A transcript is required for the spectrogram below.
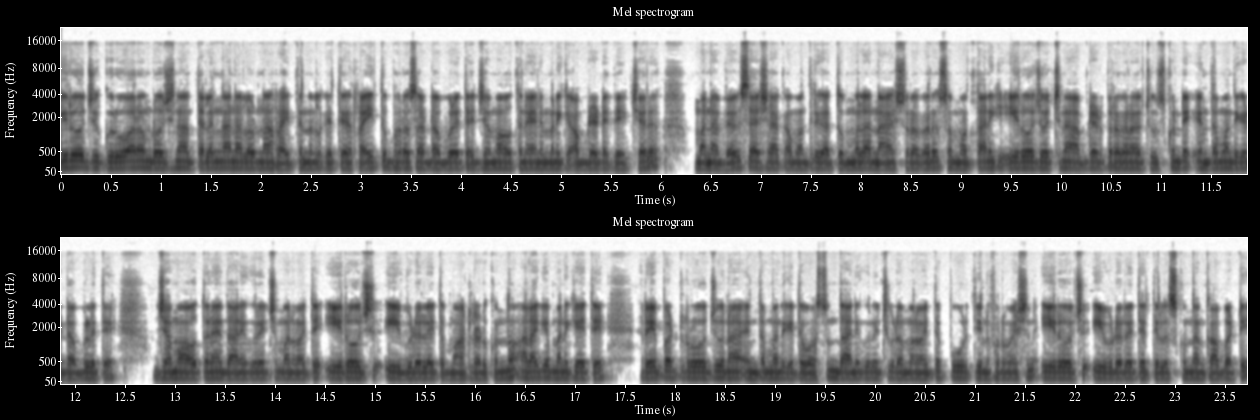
ఈరోజు గురువారం రోజున తెలంగాణలో ఉన్న రైతన్నలకైతే రైతు భరోసా డబ్బులు అయితే జమ అవుతున్నాయని మనకి అప్డేట్ అయితే ఇచ్చారు. మన వ్యవసాయ శాఖ మంత్రిగా తుమ్మల నాగేశ్వరరావు గారు. సో మొత్తానికి ఈ రోజు వచ్చిన అప్డేట్ ప్రకారం చూసుకుంటే ఎంతమందికి డబ్బులు అయితే జమ అవుతున్నాయి దాని గురించి మనమైతే ఈరోజు ఈ వీడియోలో అయితే మాట్లాడుకుందాం. అలాగే మనకైతే రేపటి రోజున ఎంతమందికి అయితే వస్తుంది దాని గురించి కూడా మనమైతే పూర్తి ఇన్ఫర్మేషన్ ఈరోజు ఈ వీడియోలో అయితే తెలుసుకుందాం. కాబట్టి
